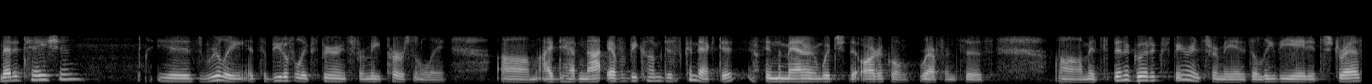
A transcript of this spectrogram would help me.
Meditation is really it's a beautiful experience for me personally. Um, I have not ever become disconnected in the manner in which the article references. Um, it's been a good experience for me. It's alleviated stress.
